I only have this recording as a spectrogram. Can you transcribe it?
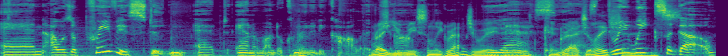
and I was a previous student at Anne Arundel Community College. Right, you um, recently graduated. Yes, Congratulations. Yes, three weeks ago.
